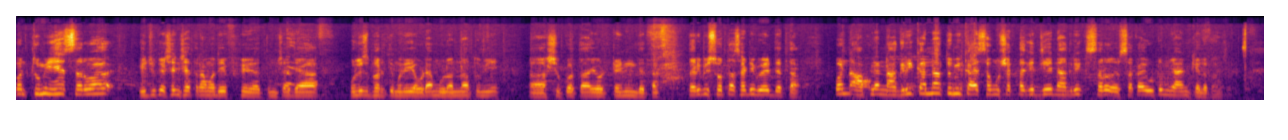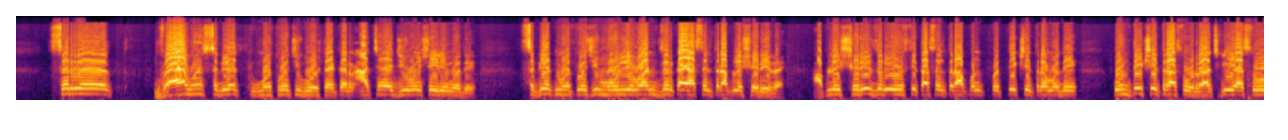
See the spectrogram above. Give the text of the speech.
पण तुम्ही हे सर्व एज्युकेशन क्षेत्रामध्ये फे- तुमच्या ज्या पोलीस भरतीमध्ये एवढ्या मुलांना तुम्ही शिकवता एवढं ट्रेनिंग देता तरी बी स्वतःसाठी वेळ देता. पण आपल्या नागरिकांना तुम्ही काय सांगू शकता की जे नागरिक सर सकाळी उठून व्यायाम केलं पाहिजे? सर व्यायाम हा सगळ्यात महत्वाची गोष्ट आहे कारण आजच्या ह्या जीवनशैलीमध्ये सगळ्यात महत्वाची मौल्यवान जर काय असेल तर आपलं शरीर आहे. आपलं शरीर जर व्यवस्थित असेल तर आपण प्रत्येक क्षेत्रामध्ये कोणतेही क्षेत्र असो राजकीय असो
